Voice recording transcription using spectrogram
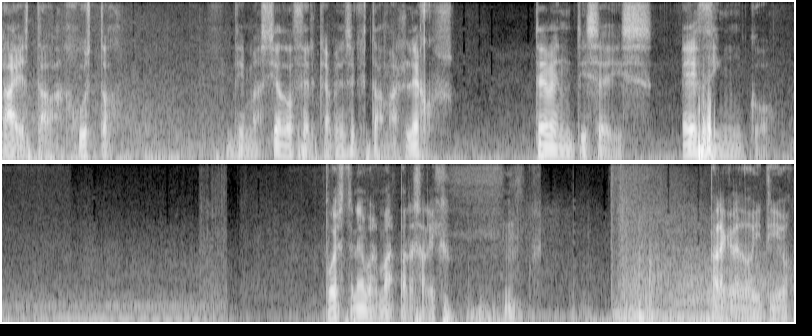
Ahí estaba, justo. Demasiado cerca. Pensé que estaba más lejos. T26. E5. Pues tenemos más para salir. ¿Para que le doy, tío?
